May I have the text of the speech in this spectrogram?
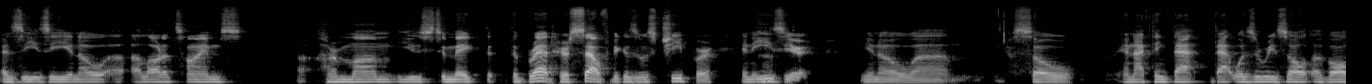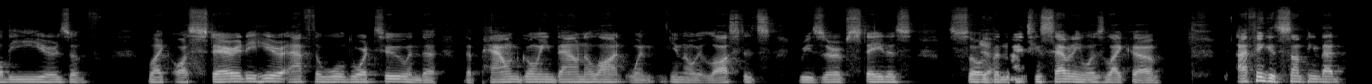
as easy. You know, a, a lot of times. Her mom used to make the, the, bread herself because it was cheaper and mm. easier you know um, so and i think that that was a result of all the years of like austerity here after world war ii and the the pound going down a lot when you know it lost its reserve status so yeah. the 1970 was like a, uh, I think it's something that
